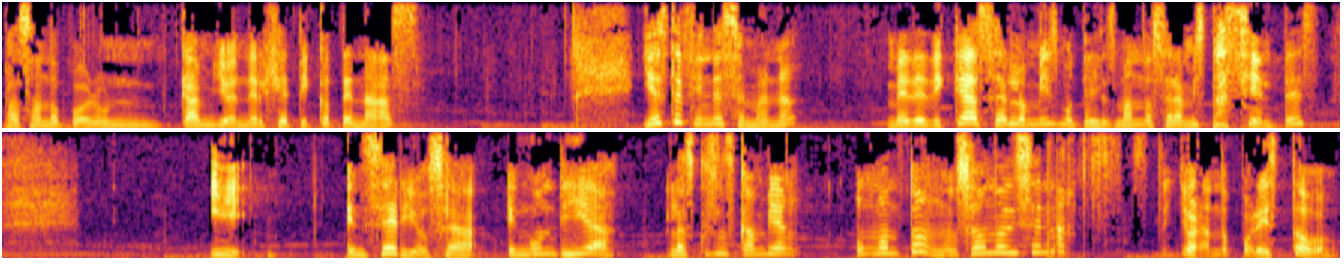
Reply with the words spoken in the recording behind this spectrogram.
pasando por un cambio energético tenaz. Y este fin de semana me dediqué a hacer lo mismo que les mando a hacer a mis pacientes. Y en serio, o sea, en un día las cosas cambian un montón. O sea, uno dice, nada estoy llorando por esto.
